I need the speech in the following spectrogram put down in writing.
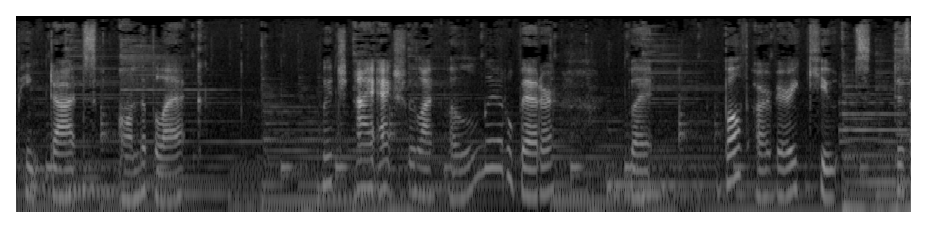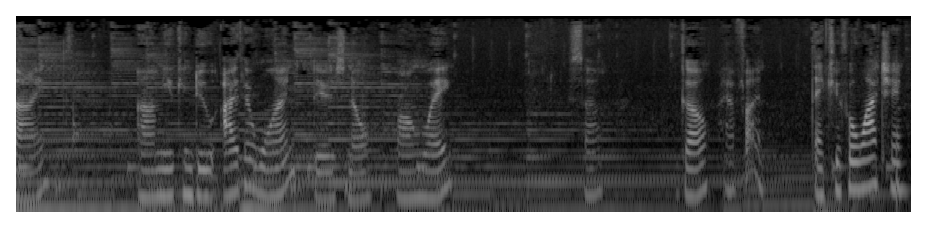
pink dots on the black, which I actually like a little better, but both are very cute designs. Um, you can do either one, there's no wrong way. So, go have fun. Thank you for watching.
